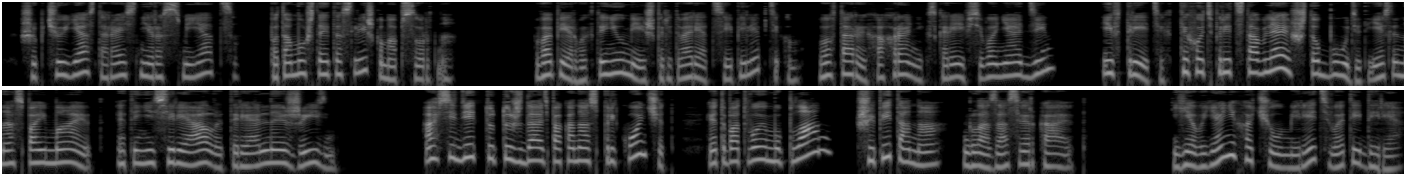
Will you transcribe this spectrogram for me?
— шепчу я, стараясь не рассмеяться, потому что это слишком абсурдно. Во-первых, ты не умеешь притворяться эпилептиком. Во-вторых, охранник, скорее всего, не один. И в-третьих, ты хоть представляешь, что будет, если нас поймают? Это не сериал, это реальная жизнь. А сидеть тут и ждать, пока нас прикончат, это, по-твоему, план? Шипит она, глаза сверкают. Ева, я не хочу умереть в этой дыре.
